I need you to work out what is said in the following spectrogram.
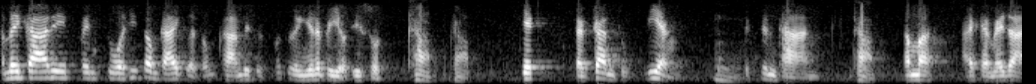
อเมริกานี่เป็นตัวที่ต้องการให้เกิดสงครามที่สุดเพราะตัวเองจะได้ประโยชน์ที่สุดครับครับเจ็กแต่กั้นถูกเลี่ยงอืมเป็นเส้นทาง ครับทำมาขายใครไม่ได้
